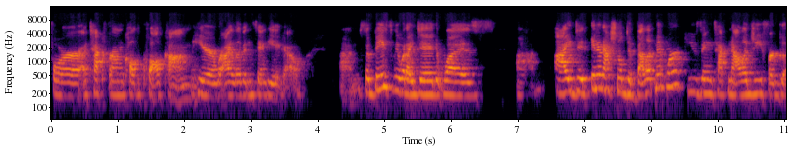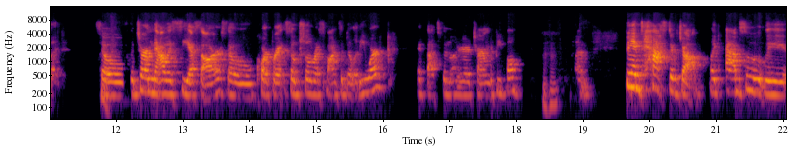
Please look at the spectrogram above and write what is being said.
for a tech firm called Qualcomm here where I live in San Diego. Um, so basically, what I did was um, I did international development work using technology for good. So the term now is CSR, so corporate social responsibility work, if that's familiar term to people. Mm-hmm. Um, fantastic job. Like absolutely,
